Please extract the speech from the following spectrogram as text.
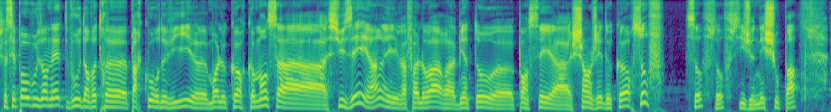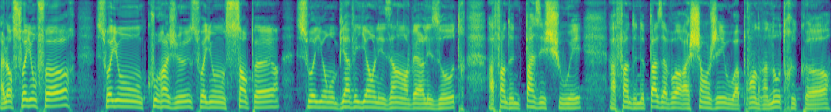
Je ne sais pas où vous en êtes, vous, dans votre parcours de vie. Euh, moi, le corps commence à s'user hein, et il va falloir euh, bientôt euh, penser à changer de corps, sauf sauf, sauf si je n'échoue pas. Alors soyons forts, soyons courageux, soyons sans peur, soyons bienveillants les uns envers les autres, afin de ne pas échouer, afin de ne pas avoir à changer ou à prendre un autre corps,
